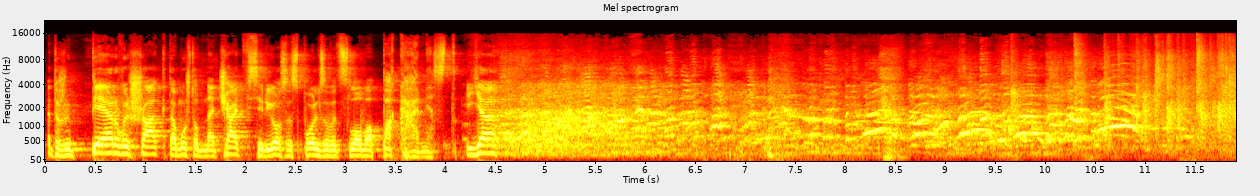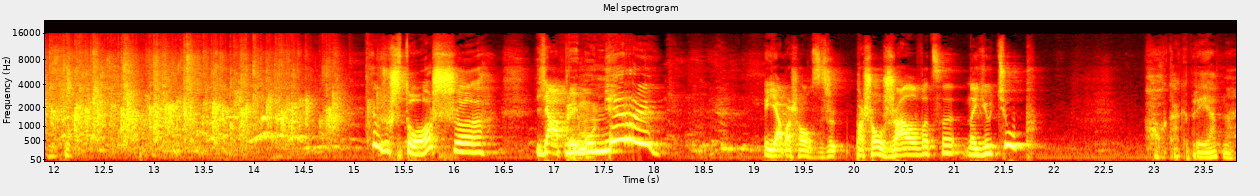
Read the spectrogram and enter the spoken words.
это же первый шаг к тому, чтобы начать всерьез использовать слово «покамест». Я... Что ж, я приму меры. Я пошел, пошел жаловаться на YouTube. О, как приятно.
